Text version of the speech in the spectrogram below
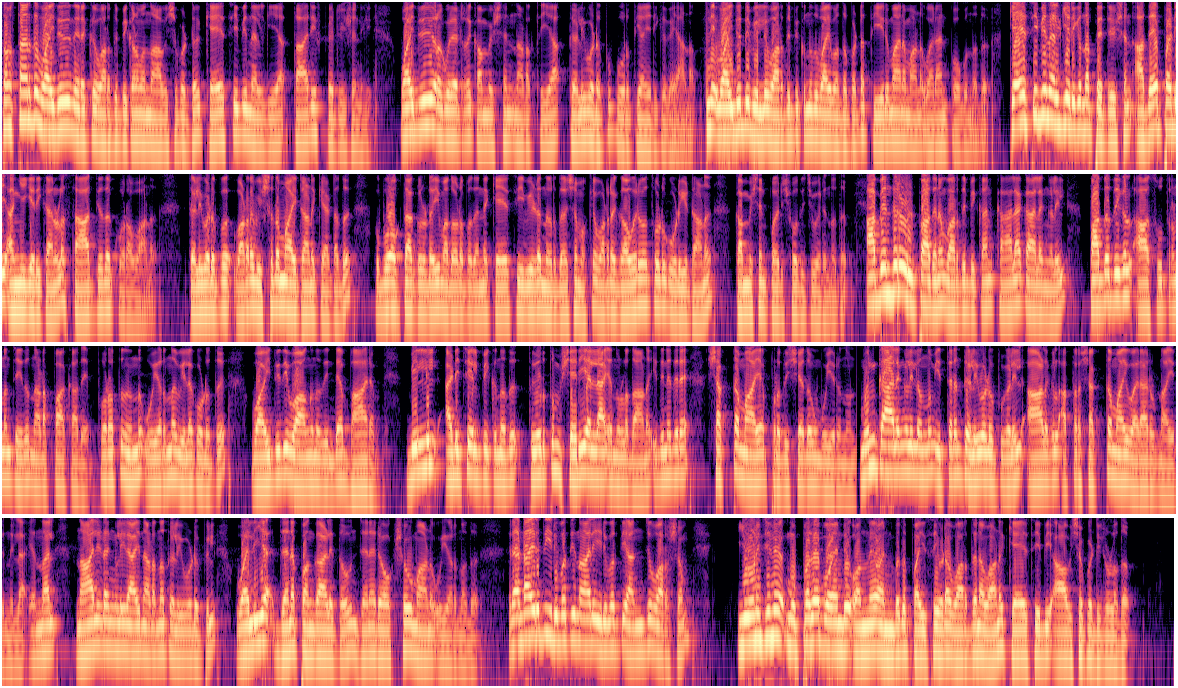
സംസ്ഥാനത്ത് വൈദ്യുതി നിരക്ക് വർദ്ധിപ്പിക്കണമെന്നാവശ്യപ്പെട്ട് കെ എസ് ഇ ബി നൽകിയ താരിഫ് പെറ്റീഷനിൽ വൈദ്യുതി റെഗുലേറ്ററി കമ്മീഷൻ നടത്തിയ തെളിവെടുപ്പ് പൂർത്തിയായിരിക്കുകയാണ്. ഇനി വൈദ്യുതി ബില്ല് വർദ്ധിപ്പിക്കുന്നതുമായി ബന്ധപ്പെട്ട തീരുമാനമാണ് വരാൻ പോകുന്നത്. കെ എസ് ഇ ബി നൽകിയിരിക്കുന്ന പെറ്റീഷൻ അതേപടി അംഗീകരിക്കാനുള്ള സാധ്യത കുറവാണ്. തെളിവെടുപ്പ് വളരെ വിശദമായിട്ടാണ് കേട്ടത്. ഉപഭോക്താക്കളുടെയും അതോടൊപ്പം തന്നെ കെ എസ് നിർദ്ദേശമൊക്കെ വളരെ ഗൗരവത്തോടു കൂടിയിട്ടാണ് കമ്മീഷൻ പരിശോധിച്ചു വരുന്നത്. ആഭ്യന്തര ഉൽപ്പാദനം വർദ്ധിപ്പിക്കാൻ കാലാകാലങ്ങളിൽ പദ്ധതികൾ ആസൂത്രണം ചെയ്ത് നടപ്പാക്കാതെ പുറത്തുനിന്ന് ഉയർന്ന വില കൊടുത്ത് വൈദ്യുതി വാങ്ങുന്നതിന്റെ ഭാരം ബില്ലിൽ അടിച്ചേൽപ്പിക്കുന്നത് തീർത്തും ശരിയല്ല എന്നുള്ളതാണ് ഇതിനെതിരെ ശക്തമായ പ്രതിഷേധവും ഉയരുന്നുണ്ട്. മുൻകാലങ്ങളിലൊന്നും ഇത്തരം തെളിവെടുപ്പുകളിൽ ആളുകൾ അത്ര ശക്തമായി വരാറുണ്ടായിരുന്നില്ല. എന്നാൽ നാലിടങ്ങളിലായി നടന്ന തെളിവെടുപ്പിൽ വലിയ ജനപങ്കാളിത്തവും ജനരോക്ഷവുമാണ് ഉയർന്നത്. രണ്ടായിരത്തി ഇരുപത്തിനാല് ഇരുപത്തി അഞ്ച് വർഷം യൂണിറ്റിന് മുപ്പത് പോയിന്റ് ഒന്ന് ഒൻപത് പൈസയുടെ വർധനവാണ് കെ എസ് ഇ ബി ആവശ്യപ്പെട്ടിട്ടുള്ളത്.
